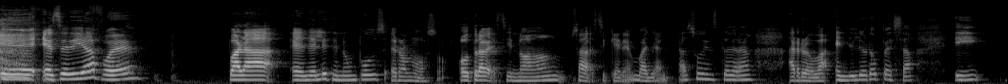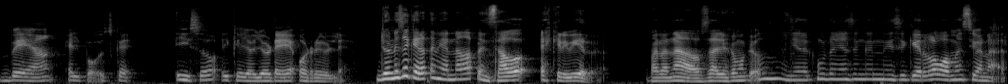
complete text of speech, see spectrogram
Eh, ese día fue para Angeli tiene un post hermoso. Otra vez, si no han, o sea, si quieren, vayan a su Instagram, arroba Angeli Oropesa, y vean el post que hizo y que yo lloré horrible. Yo ni siquiera tenía nada pensado escribir. Para nada. O sea, yo como que, oh, mañana cumpleaños ni siquiera lo voy a mencionar.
